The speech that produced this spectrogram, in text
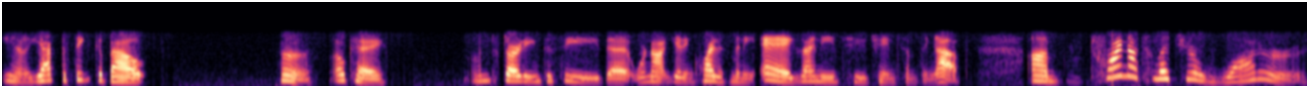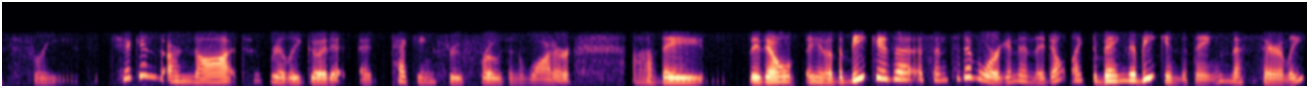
You know, you have to think about, huh, okay, I'm starting to see that we're not getting quite as many eggs. I need to change something up. Um, try not to let your waters freeze. Chickens are not really good at, at pecking through frozen water. Uh, they they don't you know the beak is a, a sensitive organ and they don't like to bang their beak into things necessarily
